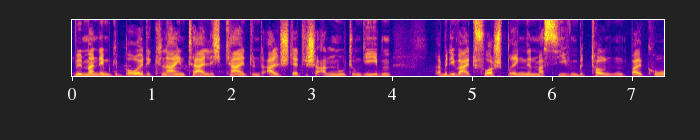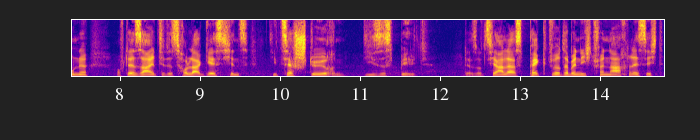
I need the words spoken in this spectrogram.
will man dem Gebäude Kleinteiligkeit und altstädtische Anmutung geben, aber die weit vorspringenden massiven Betonbalkone auf der Seite des Hollergässchens, die zerstören dieses Bild. Der soziale Aspekt wird aber nicht vernachlässigt.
